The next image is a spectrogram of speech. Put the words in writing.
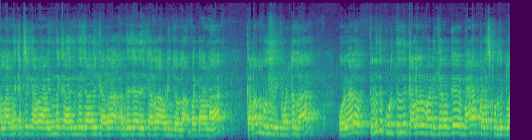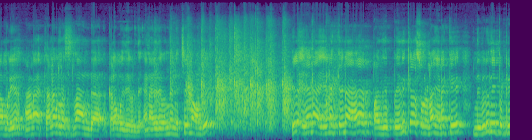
இல்லை அந்த கட்சிக்காரரா இந்த க இந்த ஜாதிக்காரரா அந்த ஜாதிக்காரரா அப்படின்னு சொல்லலாம். பட் ஆனால் களம் புதியதுக்கு மட்டும்தான். ஒருவேளை விருது கொடுத்தது கலர் படிக்கிறதுக்கு மேன் ஆஃப் கலர்ஸ் கொடுத்துக்கலாம் முடியும் ஆனால் கலர்லெஸ்லாம் அந்த களம்புதி விருது. ஏன்னா இது வந்து நிச்சயமாக வந்து இல்லை ஏன்னா எனக்கு என்ன அது இப்போ எதுக்காக சொல்லணும்னா எனக்கு இந்த விருதை பற்றி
